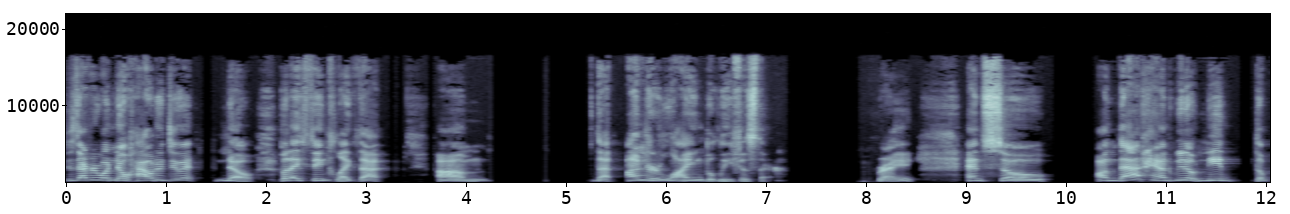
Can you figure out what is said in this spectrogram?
does everyone know how to do it? No. But I think like that um that underlying belief is there. Right? And so on that hand, we don't need the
